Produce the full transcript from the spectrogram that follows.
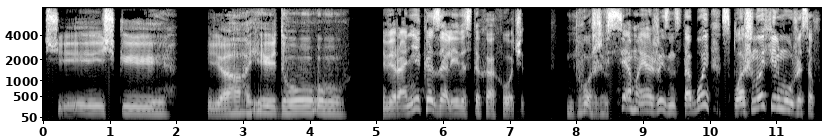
«Сиськи, я иду!» Вероника заливисто хохочет. «Боже, вся моя жизнь с тобой — сплошной фильм ужасов!»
